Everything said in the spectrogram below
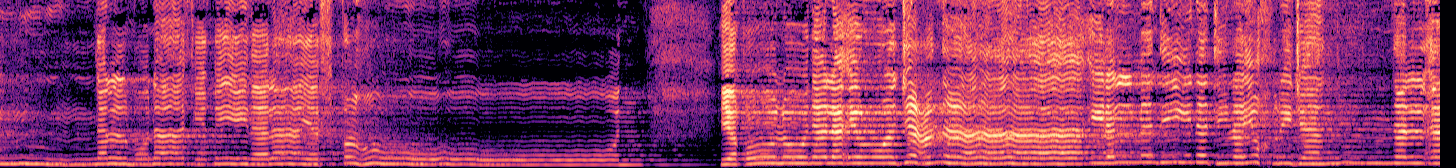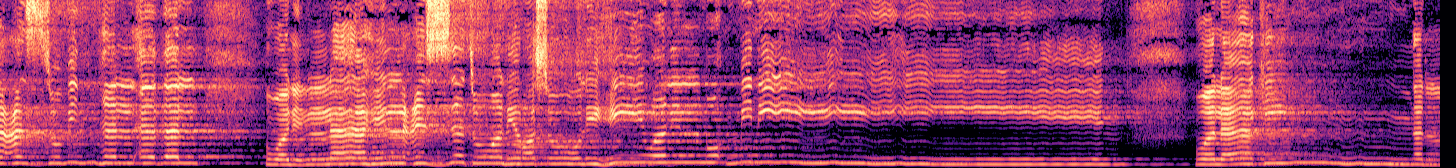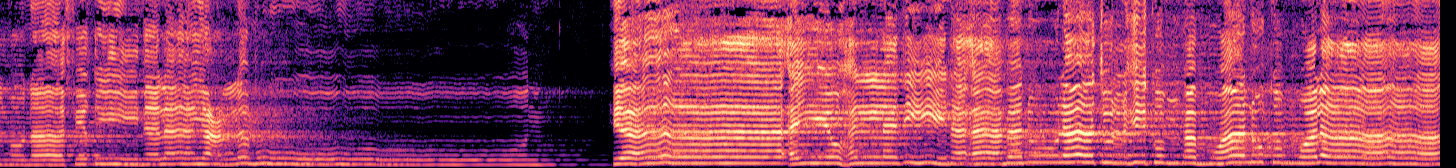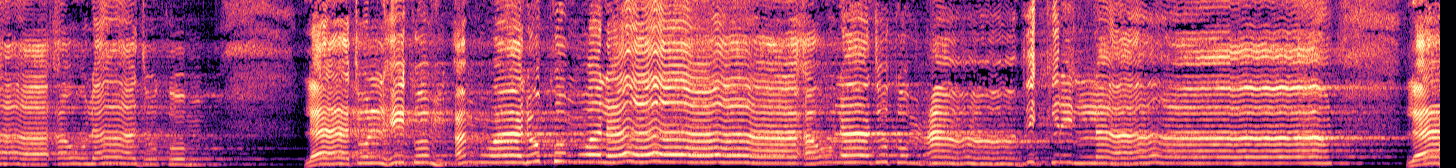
المنافقين لا يفقهون. يقولون لئن رجعنا إلى المدينة ليخرجن الأعز منها الأذل. ولله العزة ولرسوله وللمؤمنين. ولكن المنافقين لا يعلمون. يا أيها الذين آمنوا لا تلهكم أموالكم ولا أولادكم. لا تلهكم أموالكم ولا أولادكم عن ذكر الله. لا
